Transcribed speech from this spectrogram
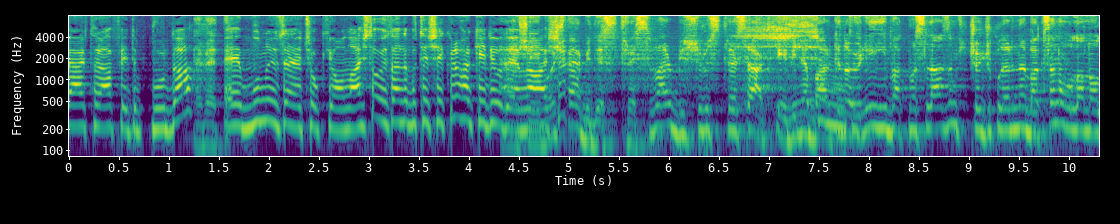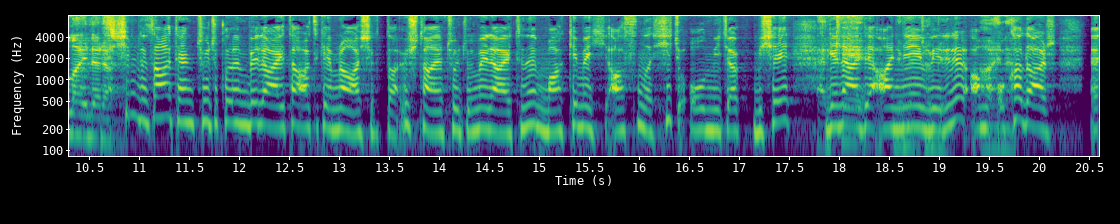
bertaraf edip burada Evet. e, bunun üzerine çok yoğunlaştı o yüzden de bu teşekkürü hak ediyordu Her Emre şeyi Aşık. ver bir de stresi var. Bir sürü stresi artık evine barkına öyle iyi bakması lazım ki çocuklarına baksana olan olaylara. Şimdi zaten çocukların velayeti artık Emre Aşık'ta. Üç tane çocuğun velayetini mahkeme aslında hiç olmayacak bir şey. Erkeğe, Genelde değil anneye mi? Tabii. verilir ama Aynen. o kadar e,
